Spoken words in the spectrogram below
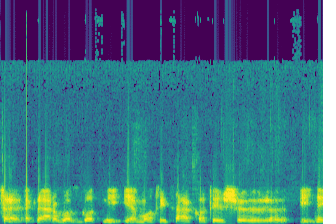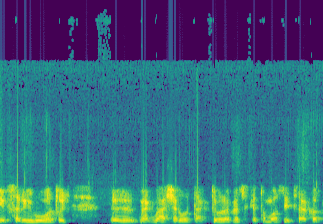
szerettek ráragazgatni ilyen matricákat, és így népszerű volt, hogy megvásárolták tőlem ezeket a matricákat.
